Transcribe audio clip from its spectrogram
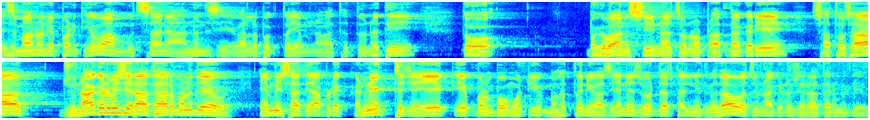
યજમાનોને પણ કેવો આમ ઉત્સાહ અને આનંદ છે. વાલા ભક્તો એમનામાં થતું નથી. તો ભગવાન શ્રીના ચરણો પ્રાર્થના કરીએ. સાથોસાથ જુનાગઢ વિશે રાધારમણ દેવ એમની સાથે આપણે કનેક્ટ થઈ જાય. એક એ પણ બહુ મોટી મહત્વની વાત છે. એને જોરદાર તાલીને વધાવો જુનાગઢ રાધારમણ દેવ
